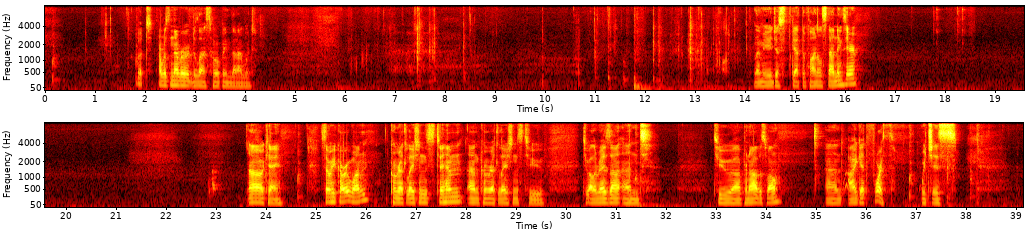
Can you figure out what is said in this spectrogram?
But I was nevertheless hoping that I would. Let me just get the final standings here. Okay. So Hikaru won. Congratulations to him and congratulations to to Alireza and to uh, Pranav as well. And I get fourth, which is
